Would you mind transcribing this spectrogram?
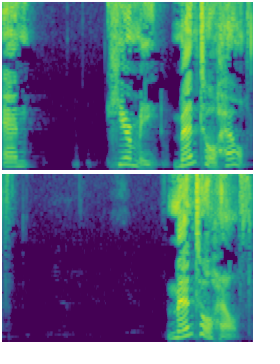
and hear me, mental health. Mental health.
